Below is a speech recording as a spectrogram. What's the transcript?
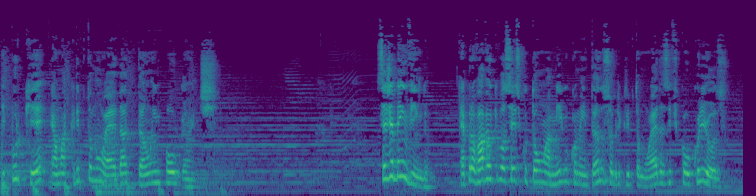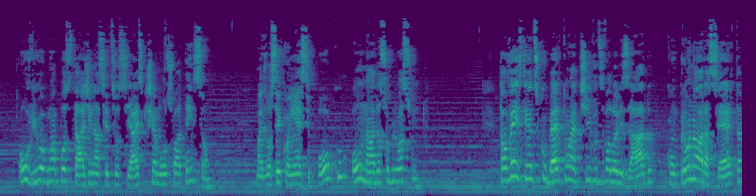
e por que é uma criptomoeda tão empolgante. Seja bem-vindo! É provável que você escutou um amigo comentando sobre criptomoedas e ficou curioso ou viu alguma postagem nas redes sociais que chamou sua atenção, mas você conhece pouco ou nada sobre o assunto. Talvez tenha descoberto um ativo desvalorizado, comprou na hora certa,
